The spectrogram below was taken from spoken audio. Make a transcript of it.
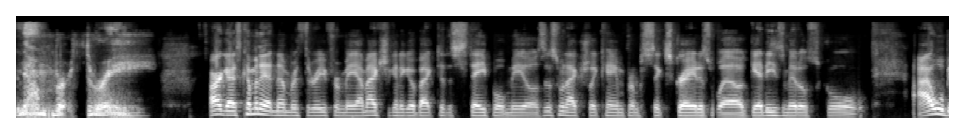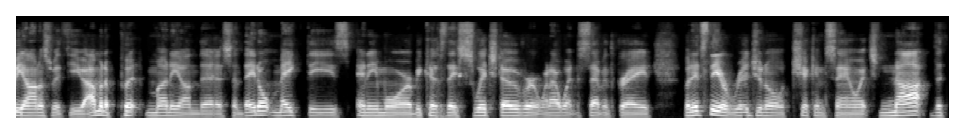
Number three. All right, guys, coming in at number three for me, I'm actually going to go back to the staple meals. This one actually came from sixth grade as well, Gettys Middle School. I will be honest with you, I'm going to put money on this, and they don't make these anymore because they switched over when I went to seventh grade. But it's the original chicken sandwich, not the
